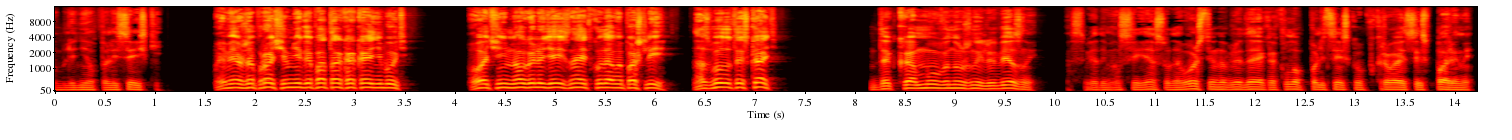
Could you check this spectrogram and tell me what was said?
Побледнел полицейский. Мы, между прочим, не гопота какая-нибудь. Очень много людей знает, куда мы пошли. Нас будут искать. Да кому вы нужны, любезный? Осведомился я, с удовольствием наблюдая, как лоб полицейского покрывается испариной.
